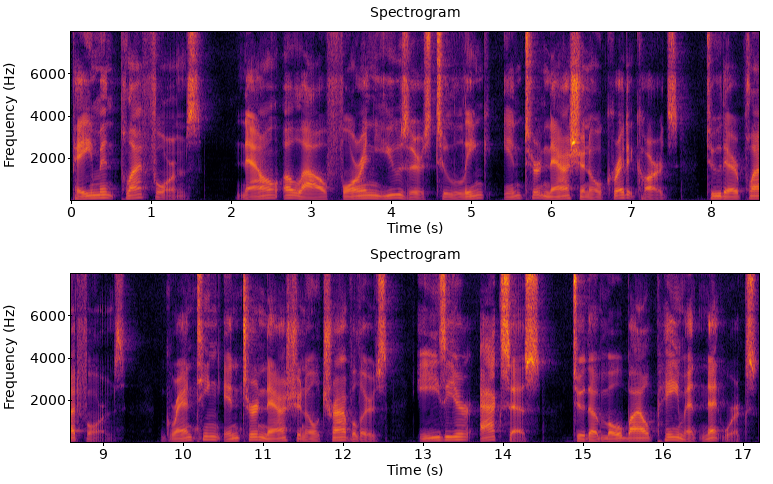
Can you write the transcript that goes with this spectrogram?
payment platforms, now allow foreign users to link international credit cards to their platforms, granting international travelers easier access to the mobile payment networks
